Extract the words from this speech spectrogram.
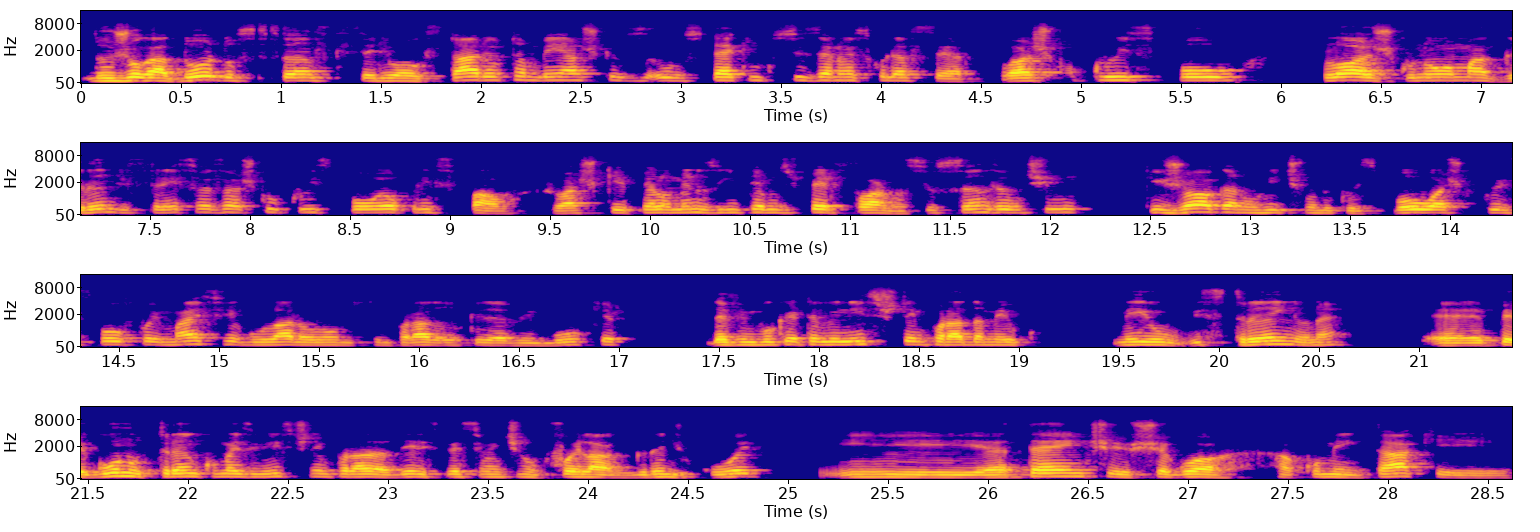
do, jogador do Suns, que seria o All-Star, eu também acho que os, os, técnicos fizeram a escolha certa. Eu acho que o Chris Paul, lógico, não é uma grande diferença, mas eu acho que o Chris Paul é o principal. Eu acho que, pelo menos em termos de performance, o Suns é um time que joga no ritmo do Chris Paul. Eu acho que o Chris Paul foi mais regular ao longo da temporada do que o Devin Booker. Devin Booker teve início de temporada meio, meio estranho, né? É, pegou no tranco, mas o início de temporada dele, especialmente, não foi lá grande coisa. E até a gente chegou a comentar que,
